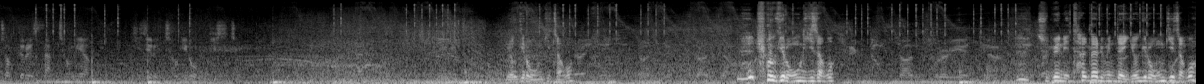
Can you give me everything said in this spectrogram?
적들을 싹 정리하고 기지를 저기로 옮기시죠. 여기로 옮기자고? 여기로 옮기자고? 전투를 위해 태어 주변이 탈다림인데 여기로 옮기자고?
